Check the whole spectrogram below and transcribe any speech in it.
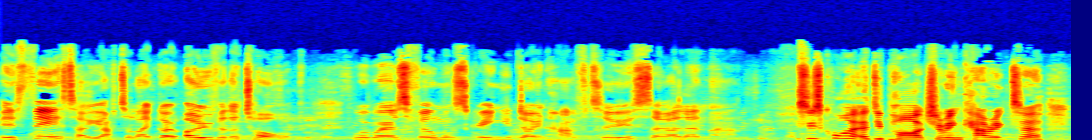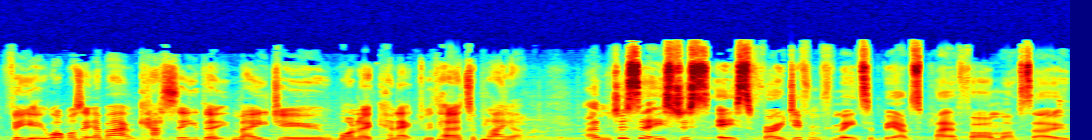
in theatre you have to like go over the top whereas film and screen you don't have to so I learnt that. This is quite a departure in character for you. What was it about Cassie that made you want to connect with her to play her? Um, just it's just it's very different for me to be able to play a farmer. So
